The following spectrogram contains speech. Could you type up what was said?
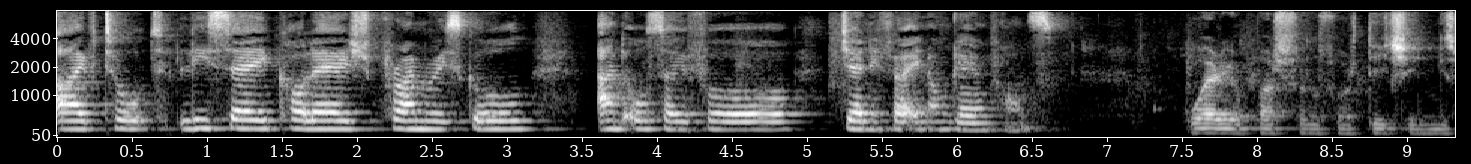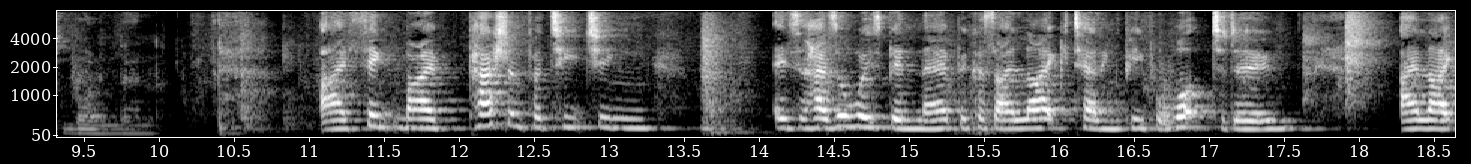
I've taught lycée, college, primary school, and also for Jennifer in Anglais in France. Where your passion for teaching is born then? I think my passion for teaching is, has always been there because I like telling people what to do. I like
